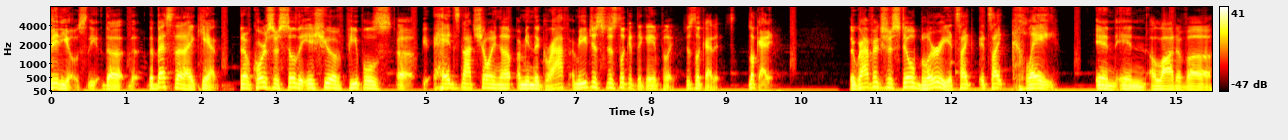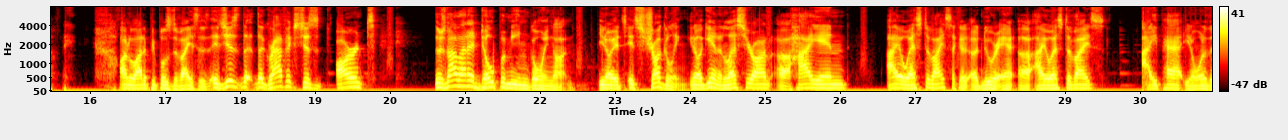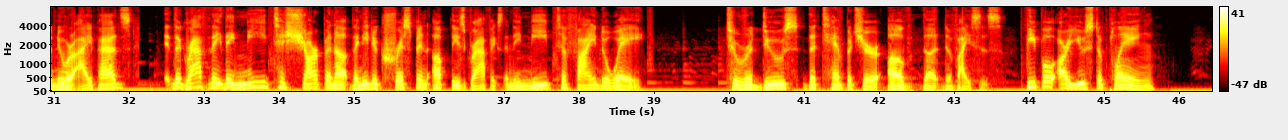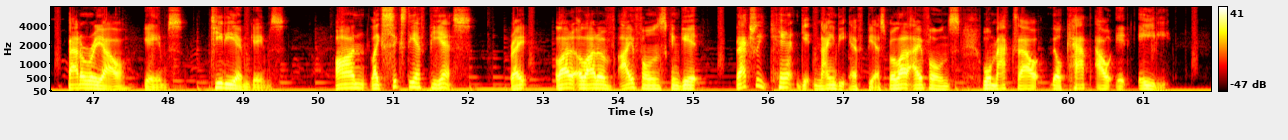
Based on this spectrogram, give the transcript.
videos the, the, the the best that I can. And of course, there's still the issue of people's uh, heads not showing up. I mean, the graph. I mean, you just just look at the gameplay. Just look at it. Look at it. The graphics are still blurry. It's like it's like clay in in a lot of uh on a lot of people's devices. It's just the, the graphics just aren't. There's not a lot of dopamine going on. You know, it's it's struggling. You know, again, unless you're on a high end iOS device, like a, a newer uh, iOS device, iPad, you know, one of the newer iPads. The graph they they need to sharpen up. They need to crispen up these graphics and they need to find a way to reduce the temperature of the devices. People are used to playing battle royale games, TDM games on like 60 FPS, right? A lot of, a lot of iPhones can get actually can't get 90 FPS, but a lot of iPhones will max out, they'll cap out at 80.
